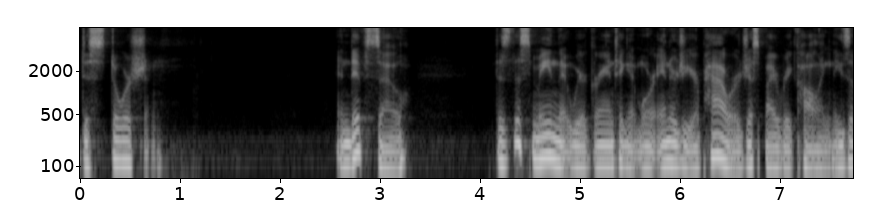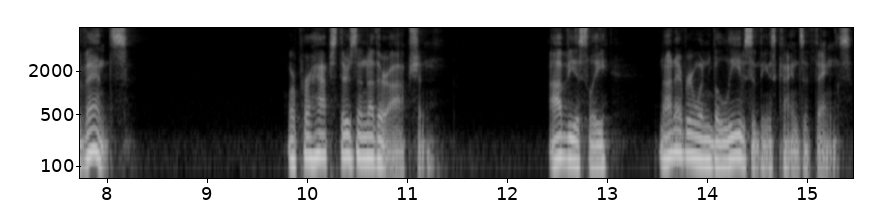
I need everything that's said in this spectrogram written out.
distortion? And if so, does this mean that we're granting it more energy or power just by recalling these events? Or perhaps there's another option. Obviously, not everyone believes in these kinds of things.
